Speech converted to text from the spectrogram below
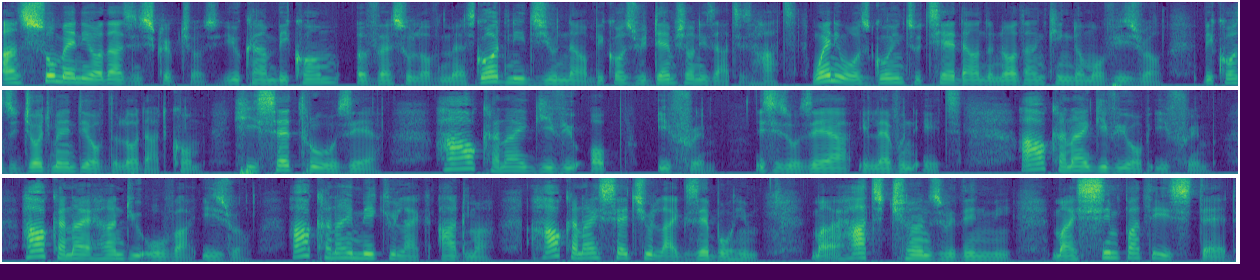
and so many others in scriptures, you can become a vessel of mercy. God needs you now because redemption is at his heart. When he was going to tear down the northern kingdom of Israel because the judgment day of the Lord had come, he said through Hosea, How can I give you up, Ephraim? This is Hosea 11:8. How can I give you up, Ephraim? How can I hand you over, Israel? How can I make you like Admah? How can I set you like Zeboim? My heart churns within me. My sympathy is stirred.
